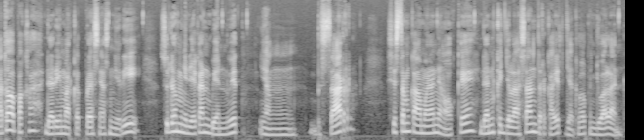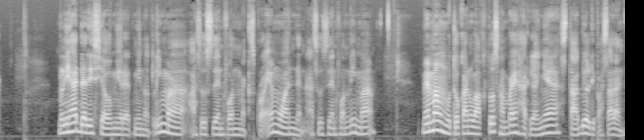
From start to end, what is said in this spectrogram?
Atau apakah dari marketplace-nya sendiri sudah menyediakan bandwidth yang besar sistem keamanan yang oke, dan kejelasan terkait jadwal penjualan. Melihat dari Xiaomi Redmi Note 5, Asus Zenfone Max Pro M1, dan Asus Zenfone 5, memang membutuhkan waktu sampai harganya stabil di pasaran.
